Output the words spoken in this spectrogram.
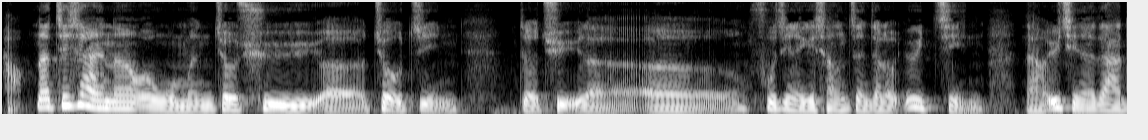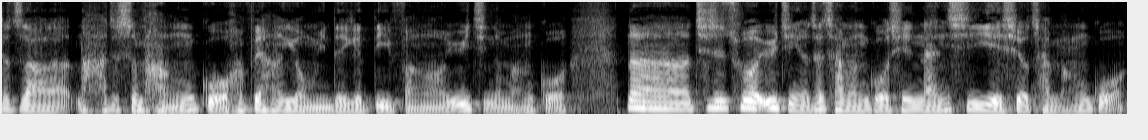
好，那接下来呢，我我们就去呃就近。的去了呃附近的一个乡镇叫做玉井，然后玉井呢大家都知道了，那就是芒果非常有名的一个地方哦。玉井的芒果，那其实除了玉井有在产芒果，其实南溪也是有产芒果。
